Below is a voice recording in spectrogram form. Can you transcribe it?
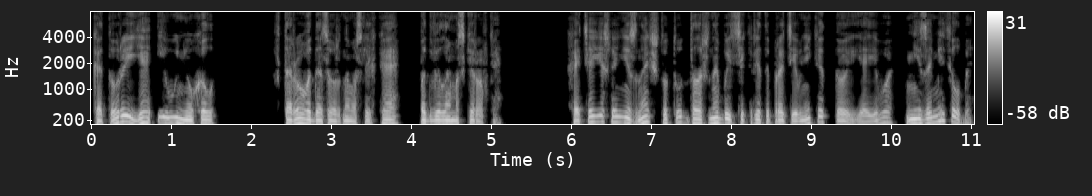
который я и унюхал. Второго дозорного слегка подвела маскировка. Хотя если не знать, что тут должны быть секреты противника, то я его не заметил бы.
